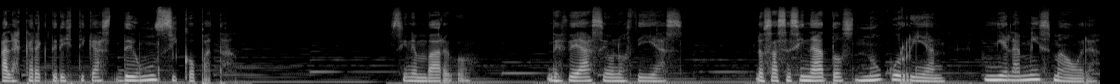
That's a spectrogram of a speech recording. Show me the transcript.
a las características de un psicópata. Sin embargo, desde hace unos días, los asesinatos no ocurrían ni a la misma hora,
